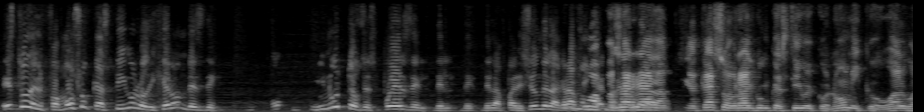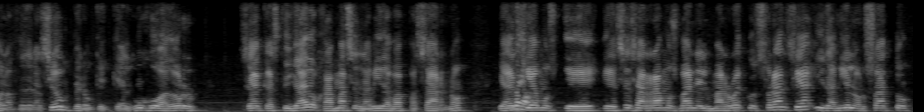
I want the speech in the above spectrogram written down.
Esto del famoso castigo lo dijeron desde minutos después de, la aparición de la gráfica. No va a pasar nada, si acaso habrá algún castigo económico o algo a la federación, pero que, algún jugador sea castigado jamás en la vida va a pasar, ¿no? Ya decíamos que, César Ramos va en el Marruecos-Francia y Daniel Orsato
